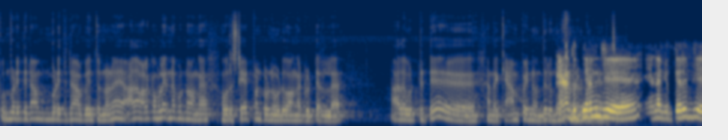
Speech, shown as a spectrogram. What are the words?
புண்படுத்திட்டான் புண்படுத்திட்டான் அப்படின்னு சொன்னோன்னே அதான் வழக்கம் போல என்ன பண்ணுவாங்க? ஒரு ஸ்டேட்மெண்ட் ஒன்று விடுவாங்க ட்விட்டரில் அதை விட்டுட்டு அந்த கேம்பெயின் வந்து எனக்கு தெரிஞ்சு. எனக்கு தெரிஞ்சு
